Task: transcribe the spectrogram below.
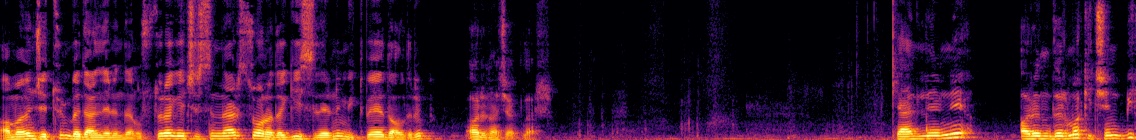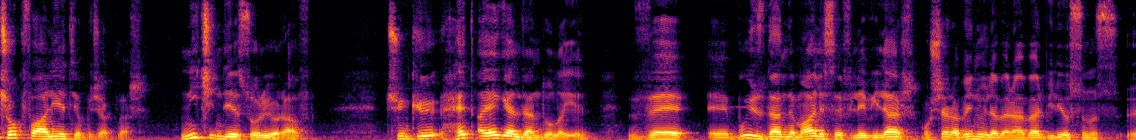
Ama önce tüm bedenlerinden ustura geçirsinler. Sonra da giysilerini mikveye daldırıp arınacaklar. Kendilerini arındırmak için birçok faaliyet yapacaklar. Niçin diye soruyor Rav. Çünkü Het Ayegel'den dolayı ve e, bu yüzden de maalesef Leviler Moshe Rabenu ile beraber biliyorsunuz e,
